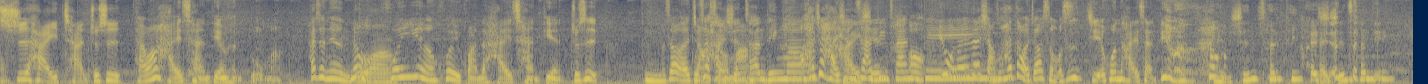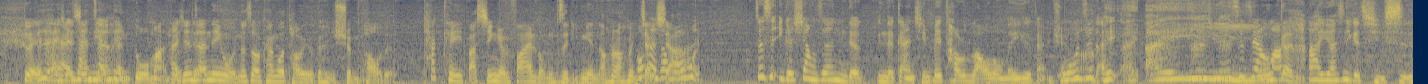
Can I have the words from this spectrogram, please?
吃海产，就是台湾海产店很多嘛？海产店很多啊。婚宴会馆的海产店，就是你们知道我在讲什么吗？海鲜餐厅吗？哦，它叫海鲜餐厅。餐厅。哦，因为我刚才在想说，它到底叫什么？是结婚的海产店吗？海鲜餐厅，海鲜餐厅。对，海鲜餐厅很多嘛。海鲜餐厅，我那时候看过，桃园有个很炫炮的。他可以把新人放在笼子里面，然后让他们降下来。这是一个象征你的你的感情被套入牢笼的一个感觉。我不知道，哎哎哎，原来是这样吗？啊，原来是一个启示。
